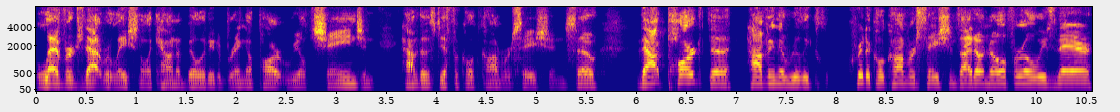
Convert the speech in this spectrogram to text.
leverage that relational accountability to bring apart real change and have those difficult conversations? So, that part, the having the really cl- critical conversations, I don't know if we're always there,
